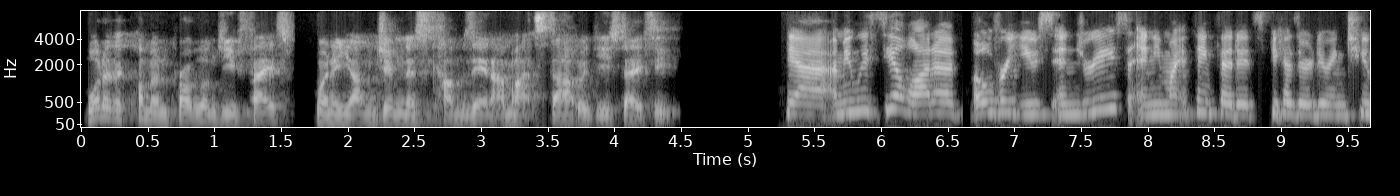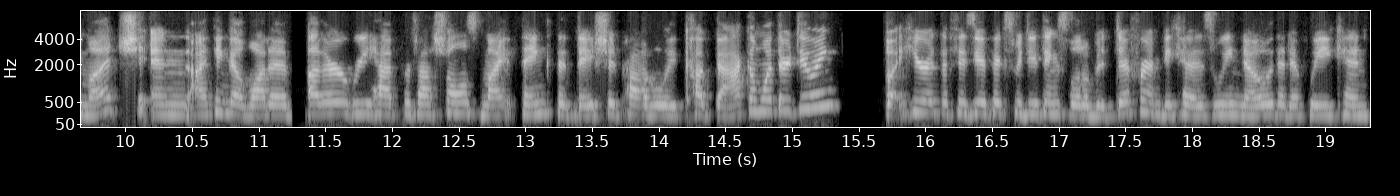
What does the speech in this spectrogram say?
what are the common problems you face when a young gymnast comes in? I might start with you, Stacie. Yeah, I mean, we see a lot of overuse injuries, and you might think that it's because they're doing too much. And I think a lot of other rehab professionals might think that they should probably cut back on what they're doing. But here at the PhysioFix, we do things a little bit different because we know that if we can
